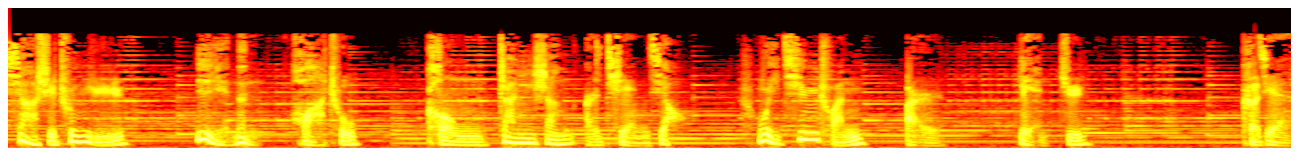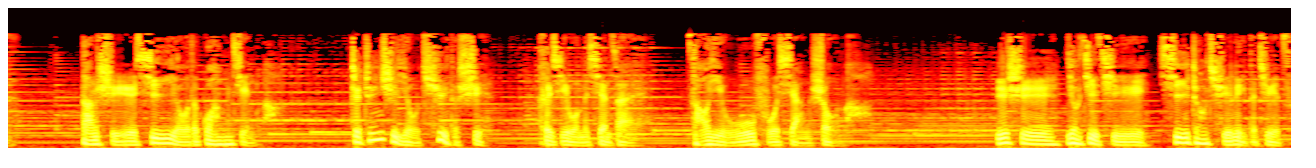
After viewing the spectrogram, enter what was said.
夏是春雨，叶嫩花初，恐沾裳而浅笑，为轻船而。敛居，可见当时稀有的光景了。这真是有趣的事，可惜我们现在早已无福享受了。于是又记起《西洲曲》里的句子：“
